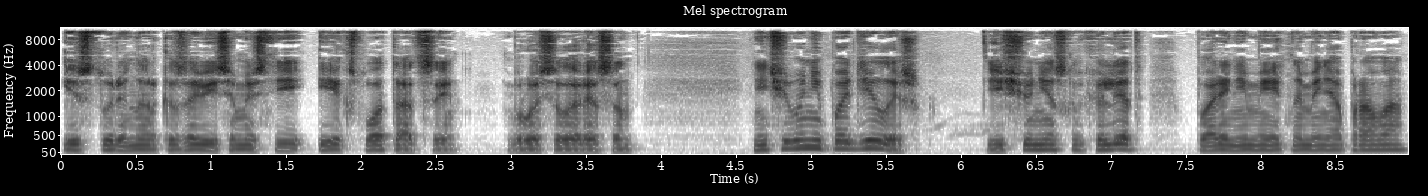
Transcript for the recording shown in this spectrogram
«История наркозависимости и эксплуатации», — бросил Эрисон. «Ничего не поделаешь. Еще несколько лет парень имеет на меня права»,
